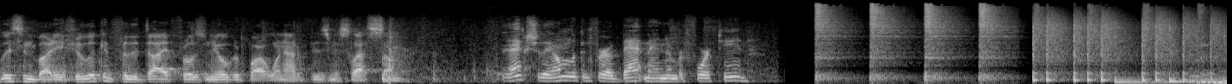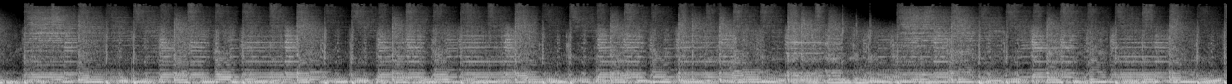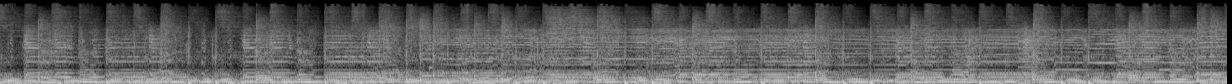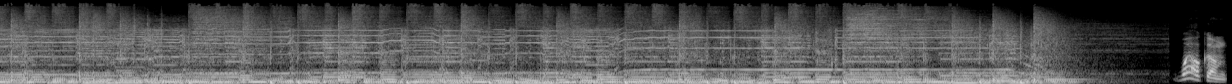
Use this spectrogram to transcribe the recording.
Listen, buddy, if you're looking for the diet frozen yogurt bar, it went out of business last summer. Actually, I'm looking for a Batman number 14.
